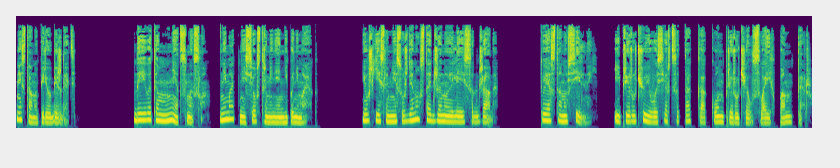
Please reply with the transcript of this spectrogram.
Не стану переубеждать. Да и в этом нет смысла. Ни мать, ни сестры меня не понимают. И уж если мне суждено стать женой Лейса Джада, то я стану сильной и приручу его сердце так, как он приручил своих пантер.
